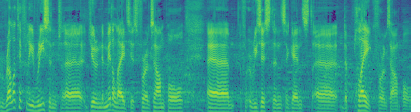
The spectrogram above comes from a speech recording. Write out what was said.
relatively recent uh, during the Middle Ages, for example, um, resistance against the plague, for example,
